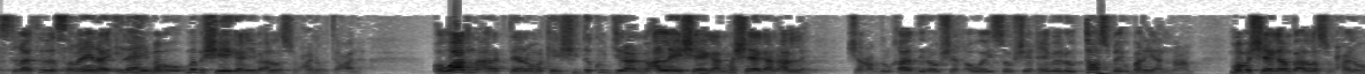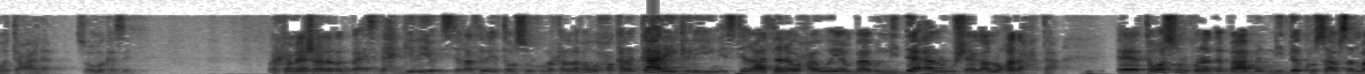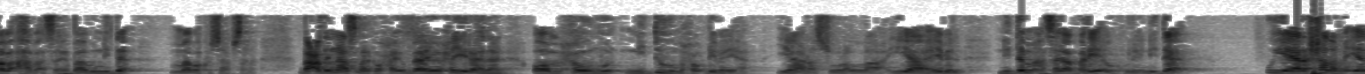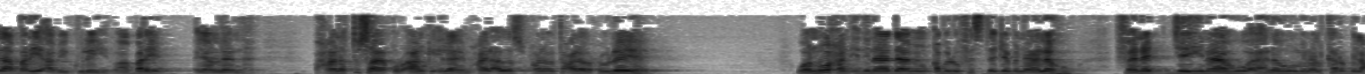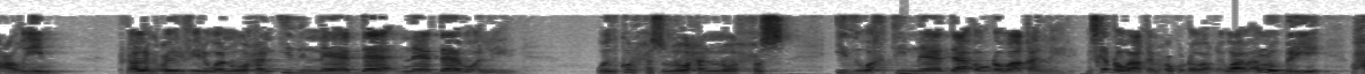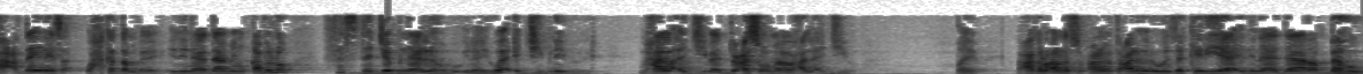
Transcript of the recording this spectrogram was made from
istiqaahada samaynaya ilaahay maba maba sheegayaba alla subxaana wa tacaala oo waadna aragteenoo markay shiddo ku jiraan ma allay sheegaan ma sheegaan alle. Sheekh cabdulqaadir ow sheekh aweysow sheekh hebelow toos bay u baryaan nacam maba sheegaanba alla subxaanahu watacaala sooma kasi marka meeshaana dad baa isdhexgeliyo istiqaahada iyo tawasulku marka laba waxoo kala gaaray kala yihiin. Istiqaahana waxaa weeyaan baabunidaa lagu sheegaa luqada xataa. Tawasulkuna de baab nida ku saabsan maba ahaba isaga. Baabunida maba ku saabsana. Bacdi naas marka waxay u baahan waxay yidhaahdaan oo muxuu niduhu muxuu dhibayaa? Yaa rasuula allah yaa hebel nida ma asagaa barya u kuleeyay nidaa u yeerashada ma iyadaa barya a bay kuleeyihin waa baryo ayaan leenahay. Waxaana tusaya qur'aanka ilaahay maxaa yele allah subxaana wa tacaala wuxuu leeyahay wa nuuxan id naadaa min qablu fastajabnaa lahu fanajaynaahu waahlahu min alkarbi alcadiim. Marka alla muxuu yidhi fiiri wa nuuxan id naadaa naadaa buu alla yidhi. Wadkur xus nuuxan nuux xus id wakti naadaa ou dhawaaqaan la yidhi. Miska dhawaaqay muxuu ku dhawaaqay? Waa allow baryey waxaa caddaynaysa wax ka dambeeyo id naadaa min qablu fastajabnaa lahu buu ilah yidhi. Waa ajiibnay buu yidhi. Maxaa la ajiibaa? Duca soo maaha waxaa la ajiibo. Ayb waxaa kaloo alla subxaana wa tacala yihi wazakariyaa id rabbahu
